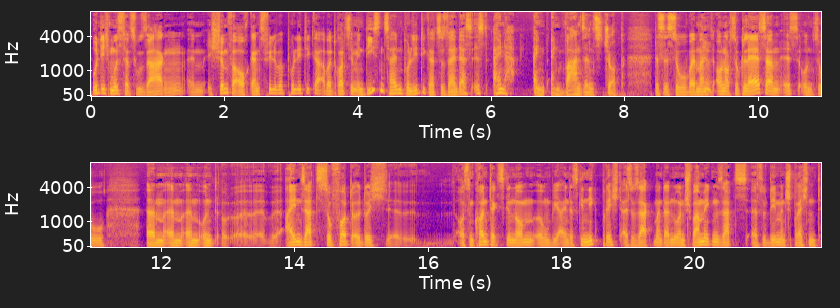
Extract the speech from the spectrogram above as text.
und ich muss dazu sagen, ähm, ich schimpfe auch ganz viel über Politiker, aber trotzdem in diesen Zeiten Politiker zu sein, das ist ein ein, ein Wahnsinnsjob. Das ist so, weil man ja. auch noch so gläsern ist und so ähm, ähm, ähm, und äh, ein Satz sofort äh, durch äh, aus dem Kontext genommen irgendwie ein das Genick bricht, also sagt man dann nur einen schwammigen Satz, also dementsprechend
